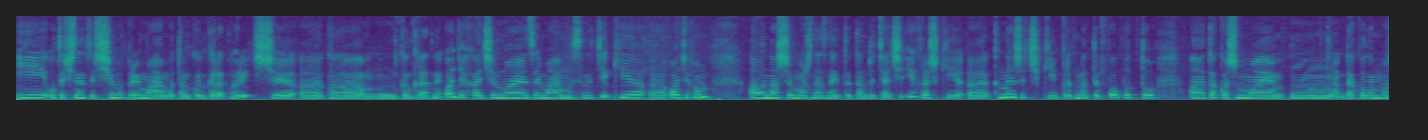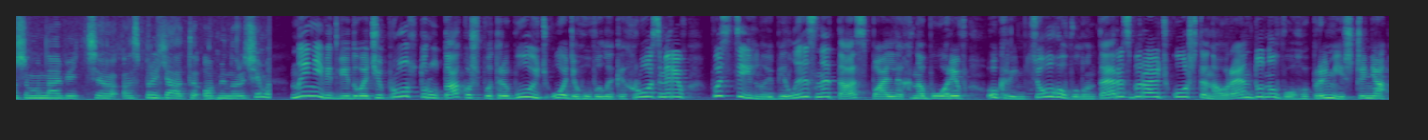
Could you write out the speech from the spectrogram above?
і уточнити, чи ми приймаємо там конкретну річ, чи е, конкретний одяг, адже ми займаємося не тільки е, одягом, а у нас можна знайти там дитячі іграшки, е, книжечки, предмети побуту. Також ми деколи можемо навіть сприяти обміну речима. Нині відвідувачі простору також потребують одягу великих розмірів, постільної білизни та спальних наборів. Окрім цього, волонтери збирають кошти на оренду нового приміщення,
